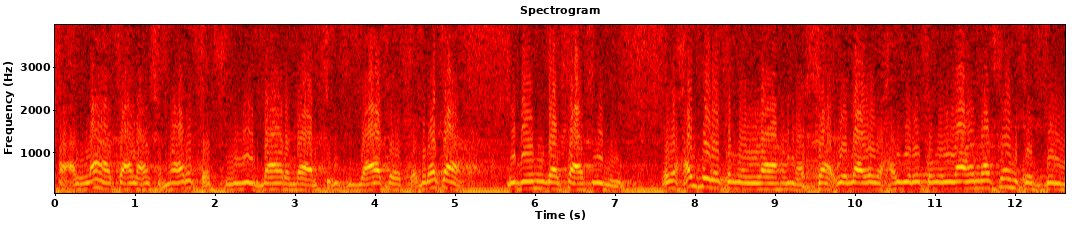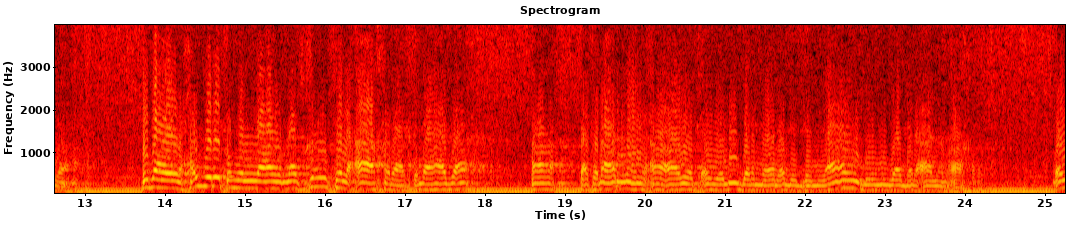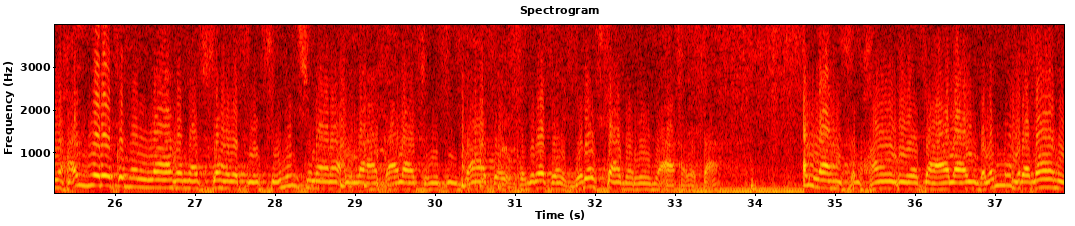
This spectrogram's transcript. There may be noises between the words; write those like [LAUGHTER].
فالله تعالى شمار تفسير بار بار. في ذات قدرته بدون بساطين ويحذركم الله نفسه ولا يحذركم الله نفسه في الدنيا. إذا يحذركم الله نفسه في الآخرة. لهذا آه، تكرار من آيات أولي در مورد الدنيا ودنيا در عالم آخر ويحذركم الله نفسه وتيسيني شمارا الله تعالى چوتي ذات وقدرت درس کا در روز آخرتا. الله سبحانه وتعالى بلن مهربان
